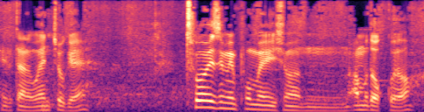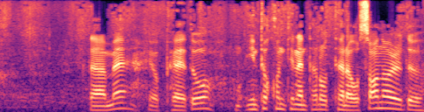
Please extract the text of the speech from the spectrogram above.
일단 왼쪽에 tourism information 아무도 없고요. 그 다음에 옆에도 뭐 인터컨티넨탈 호텔하고 써널드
